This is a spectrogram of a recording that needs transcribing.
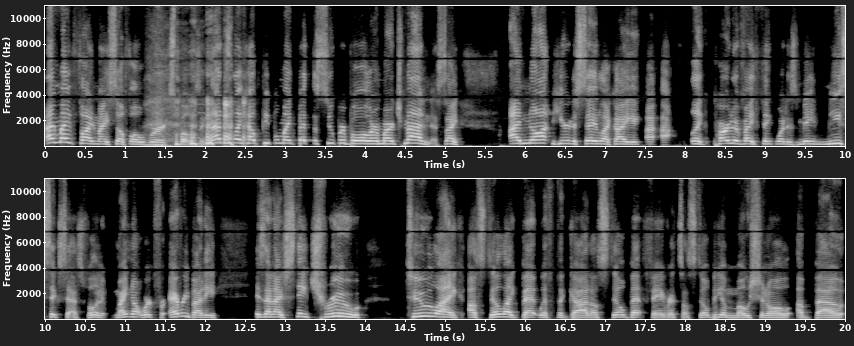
I might find myself overexposing. That's like how people might bet the Super Bowl or March Madness. I, I'm not here to say like I, I, I like part of I think what has made me successful, and it might not work for everybody, is that I've stayed true to like I'll still like bet with the god. I'll still bet favorites. I'll still be emotional about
